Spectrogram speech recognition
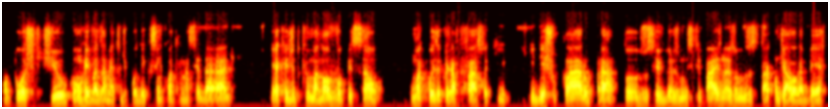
ponto hostil com o revezamento de poder que se encontra na cidade, e acredito que uma nova opção, uma coisa que eu já faço aqui e deixo claro para todos os servidores municipais, nós vamos estar com diálogo aberto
